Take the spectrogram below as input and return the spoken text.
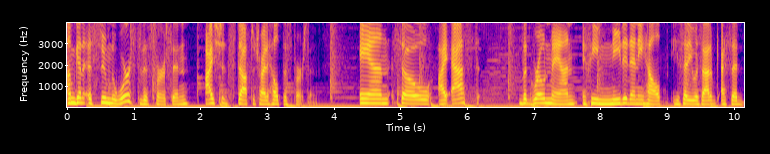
I'm going to assume the worst to this person. I should stop to try to help this person. And so I asked the grown man if he needed any help. He said he was out of I said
